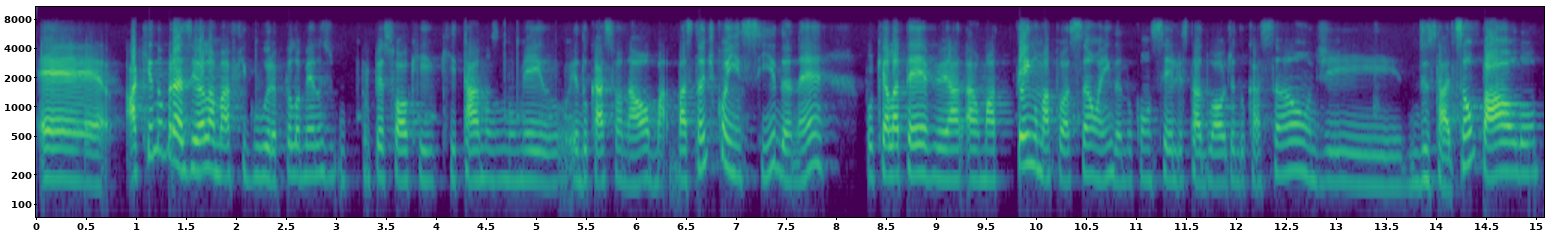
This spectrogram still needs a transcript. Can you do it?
é, aqui no Brasil ela é uma figura, pelo menos para o pessoal que está no, no, meio educacional, bastante conhecida, né? Porque ela teve uma, tem uma atuação ainda no Conselho Estadual de Educação de, do Estado de São Paulo.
